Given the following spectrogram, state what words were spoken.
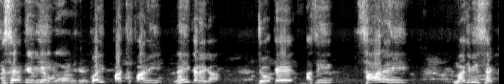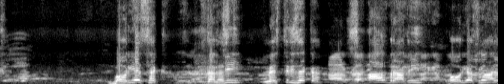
ਕਿਸੇ ਦੀ ਵੀ ਕੋਈ ਪੱਖਪਾਤੀ ਨਹੀਂ ਕਰੇਗਾ, ਜੋ ਕਿ ਅਸੀਂ ਸਾਰੇ ਹੀ ਮਜਬੀ ਸਿੱਖ ਬੌਰੀਆ ਸਿੱਖ, ਦਰਜੀ ਮਿਸਤਰੀ ਸਿੱਖ ਆਲ ਬਰਾਦਰੀ। ਬੌਰੀਆ ਸਮਾਜ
